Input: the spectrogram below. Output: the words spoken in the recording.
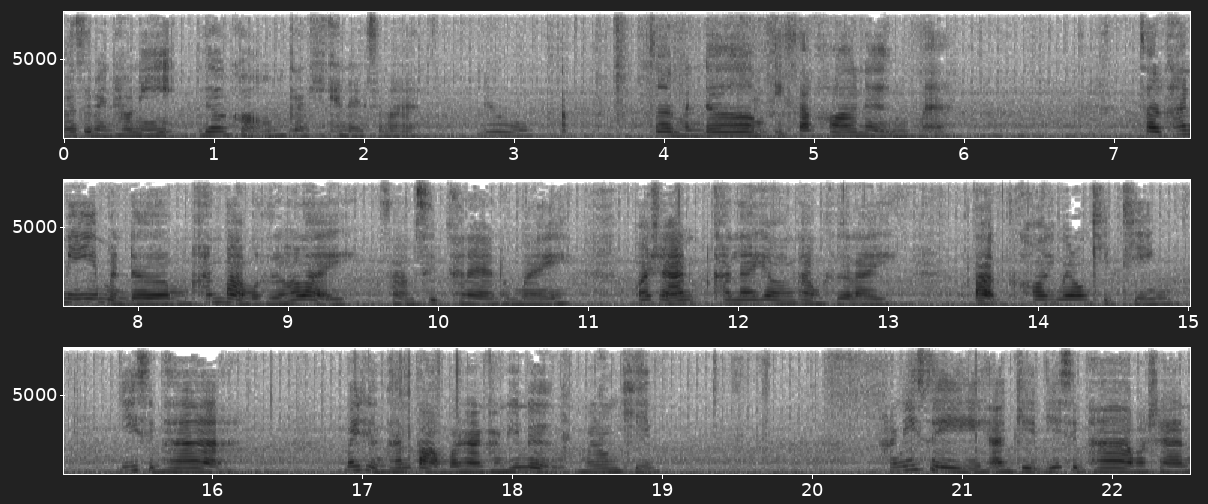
ก็จะเป็นเท่านี้เรื่องของการคิดคะแนนสมาร์ทดู จทย์เหมือนเดิมอีกสักข้อหนึ่งมาโจทย์ข้อนี้เหมือนเดิมขั้นต่ำมันคือเท่าไหร่ 30 คะแนนถูกไหม เพราะฉะนั้นขั้นแรกที่เราต้องทำคืออะไร ตัดข้อที่ไม่ต้องคิดทิ้ง 25 ไม่ถึงขั้นต่ำเพราะฉะนั้นครั้งที่ 1 ไม่ต้องคิด ครั้งที่ 4 อังกฤษ 25 เพราะฉะนั้น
